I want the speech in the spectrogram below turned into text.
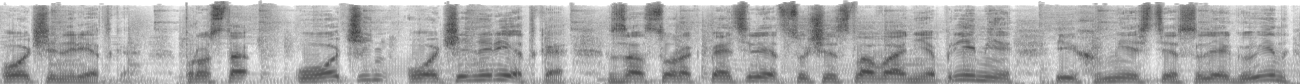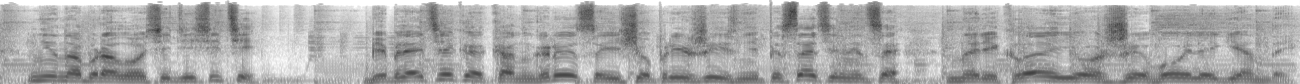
очень редко. Просто очень-очень редко. За 45 лет существования премии их вместе с Легуин не набралось и десяти. Библиотека Конгресса еще при жизни писательницы нарекла ее живой легендой.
